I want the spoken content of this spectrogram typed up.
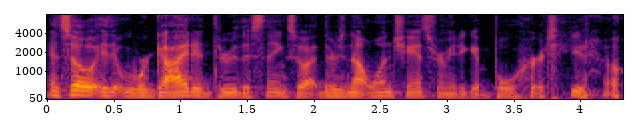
And so it, we're guided through this thing. So there's not one chance for me to get bored, you know.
